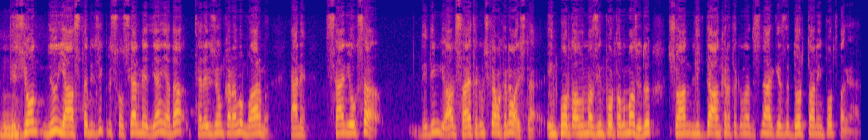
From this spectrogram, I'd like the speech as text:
vizyonu yansıtabilecek bir sosyal medyan ya da televizyon kanalın var mı? Yani sen yoksa dediğim gibi abi sahaya takım çıkarmakta ne var işte? Import alınmaz, import alınmaz diyordu. Şu an ligde Ankara takımları dışında herkeste dört tane import var yani.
